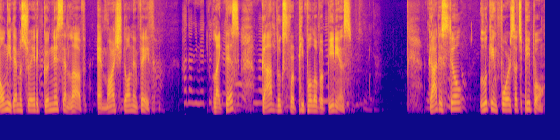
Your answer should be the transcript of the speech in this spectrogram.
only demonstrated goodness and love and marched on in faith. Like this, God looks for people of obedience. God is still looking for such people.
